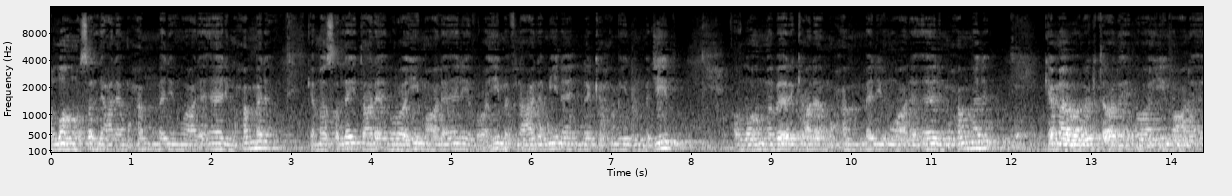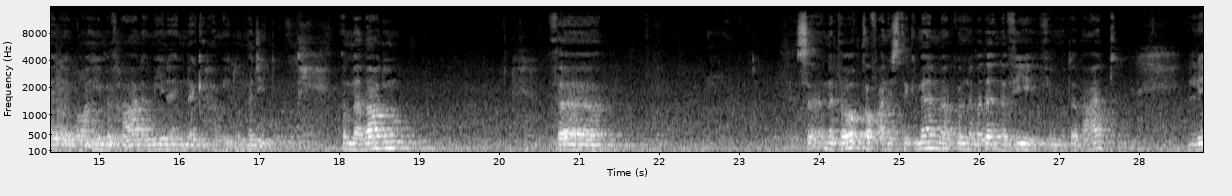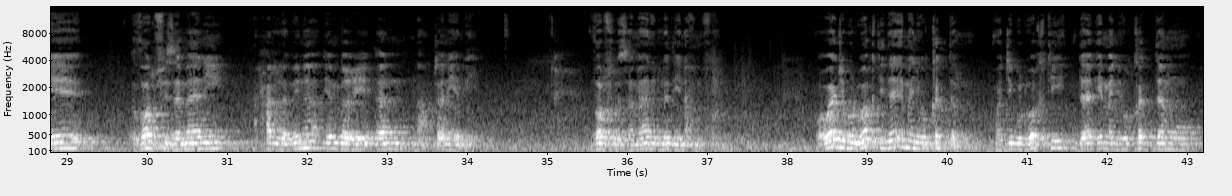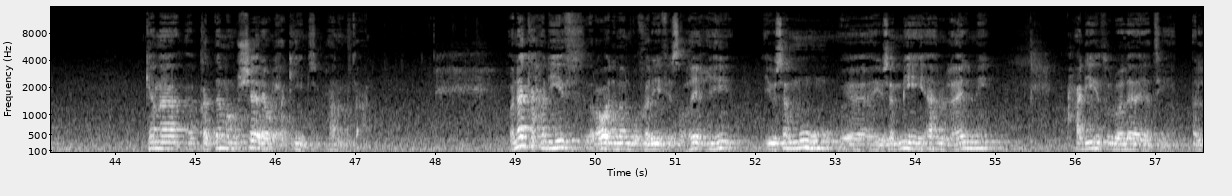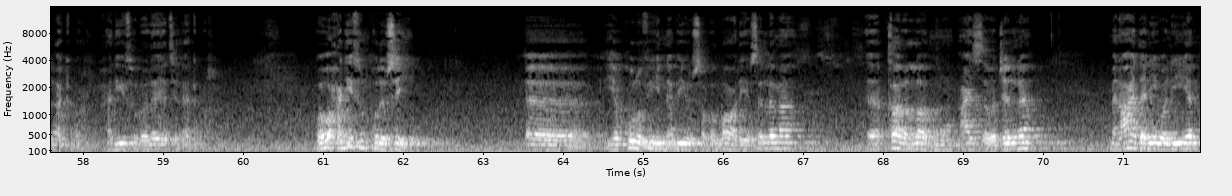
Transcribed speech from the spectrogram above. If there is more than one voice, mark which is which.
Speaker 1: اللهم صل على محمد وعلى آل محمد كما صليت على إبراهيم وعلى آل إبراهيم في العالمين إنك حميد مجيد. اللهم بارك على محمد وعلى آل محمد كما باركت على إبراهيم وعلى آل إبراهيم في العالمين إنك حميد مجيد. أما بعد ف سنتوقف عن استكمال ما كنا بدأنا فيه في المتابعات لظرف زماني حل بنا ينبغي أن نعتني به. ظرف الزمان الذي نحن فيه. وواجب الوقت دائما يقدم. واجب الوقت دائما يقدم كما قدمه الشارع الحكيم سبحانه وتعالى. هناك حديث رواه الإمام البخاري في صحيحه يسموه يسميه أهل العلم حديث الولاية الأكبر. حديث الولاية الأكبر. وهو حديث قدسي. يقول فيه النبي صلى الله عليه وسلم قال الله عز وجل من عاد لي وليا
